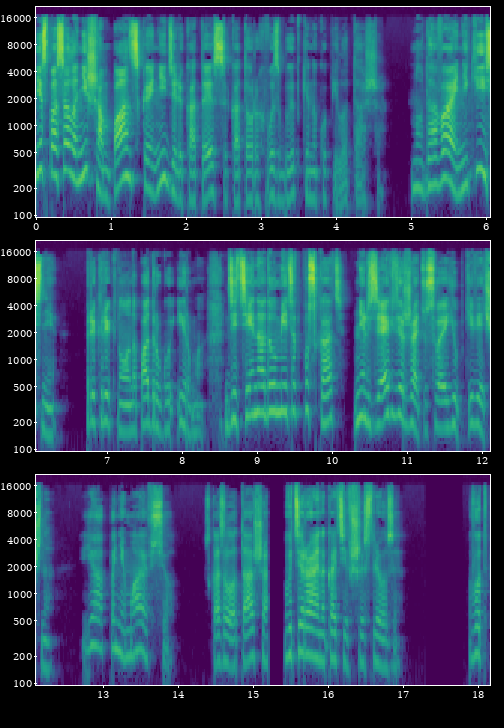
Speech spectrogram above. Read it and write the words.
не спасало ни шампанское, ни деликатесы, которых в избытке накупила Таша. «Ну давай, не кисни!» — прикрикнула на подругу Ирма. «Детей надо уметь отпускать. Нельзя их держать у своей юбки вечно». «Я понимаю все», — сказала Таша, вытирая накатившие слезы. «Вот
